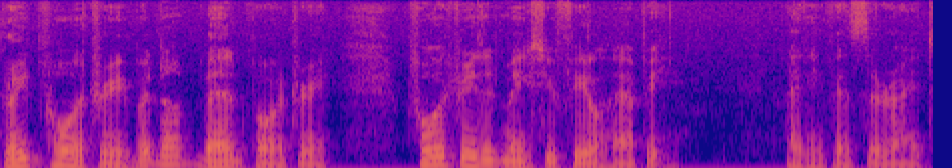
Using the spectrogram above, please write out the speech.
great poetry, but not bad poetry. Poetry that makes you feel happy. I think that's the right.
